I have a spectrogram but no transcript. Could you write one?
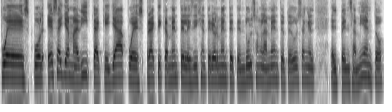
pues, por esa llamadita que ya, pues, prácticamente les dije anteriormente, te endulzan la mente o te endulzan el, el pensamiento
